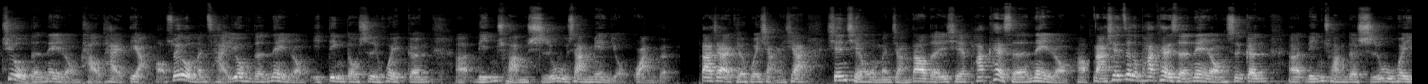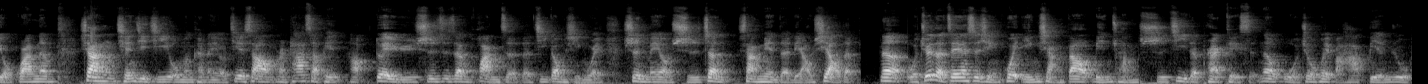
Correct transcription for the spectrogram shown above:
旧的内容淘汰掉。好，所以我们采用的内容一定都是会跟啊临床实务上面有关的。大家也可以回想一下先前我们讲到的一些 podcast 的内容，好，哪些这个 podcast 的内容是跟呃临床的实物会有关呢？像前几集我们可能有介绍 mirtazapine，好，对于失智症患者的激动行为是没有实证上面的疗效的。那我觉得这件事情会影响到临床实际的 practice，那我就会把它编入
